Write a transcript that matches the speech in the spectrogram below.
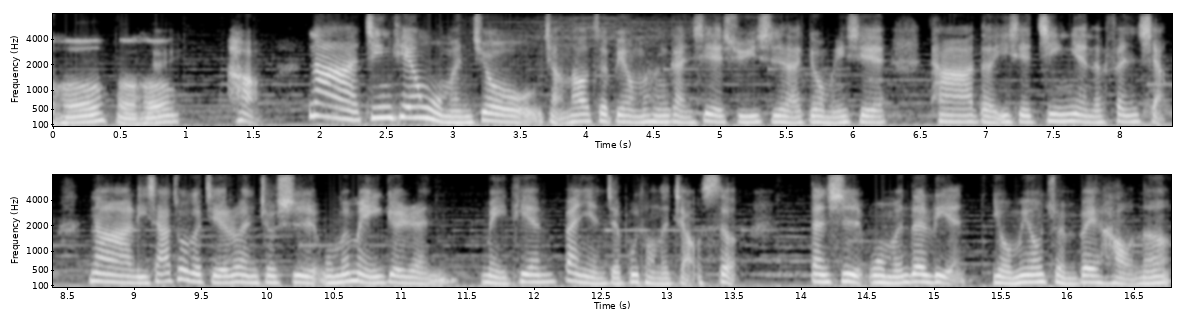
哼，嗯哼。好，那今天我们就讲到这边，我们很感谢徐医师来给我们一些他的一些经验的分享。那李莎做个结论，就是我们每一个人每天扮演着不同的角色，但是我们的脸有没有准备好呢？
